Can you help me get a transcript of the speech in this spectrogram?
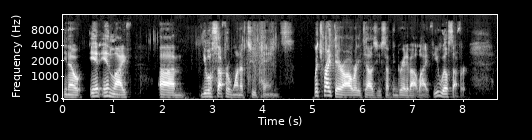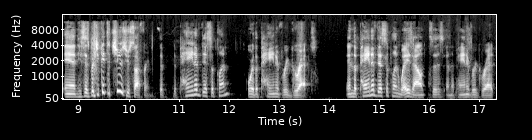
you know, in in life, um, you will suffer one of two pains, which right there already tells you something great about life. You will suffer. And he says, but you get to choose your suffering the, the pain of discipline or the pain of regret. And the pain of discipline weighs ounces, and the pain of regret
